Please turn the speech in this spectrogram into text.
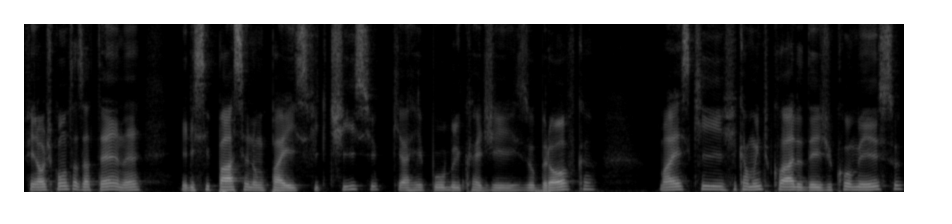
afinal de contas, até, né? Ele se passa num país fictício, que é a República de Zubrovka, mas que fica muito claro desde o começo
